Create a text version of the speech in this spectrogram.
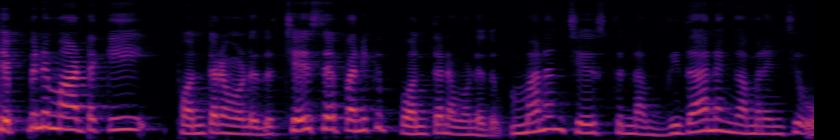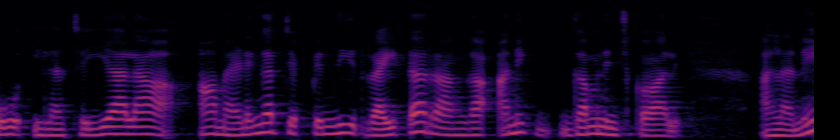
చెప్పిన మాటకి పొంతన ఉండదు. చేసే పనికి పొంతన ఉండదు. మనం చేస్తున్న విధానం గమనించి ఓ ఇలా చెయ్యాలా? ఆ మేడం గారు చెప్పింది రైటా రాంగా అని గమనించుకోవాలి. అలానే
